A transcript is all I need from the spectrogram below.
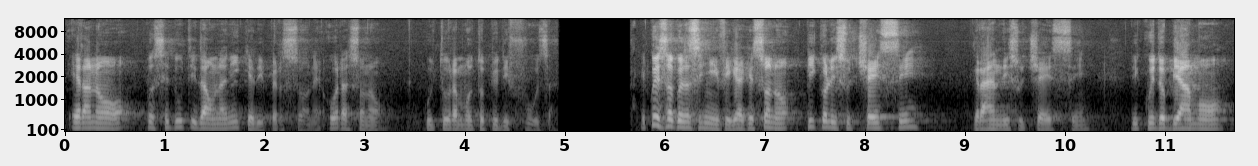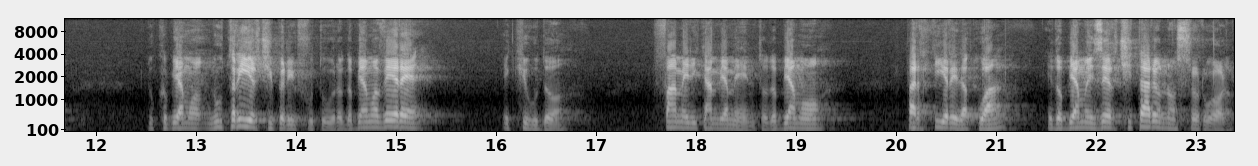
Erano posseduti da una nicchia di persone, ora sono cultura molto più diffusa. E questo cosa significa? Che sono piccoli successi, grandi successi, di cui dobbiamo, dobbiamo nutrirci per il futuro. Dobbiamo avere, e chiudo, fame di cambiamento. Dobbiamo partire da qua e dobbiamo esercitare un nostro ruolo.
